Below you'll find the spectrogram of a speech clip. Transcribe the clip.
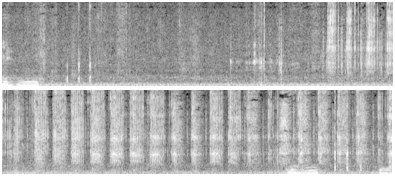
ねおおおうわ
